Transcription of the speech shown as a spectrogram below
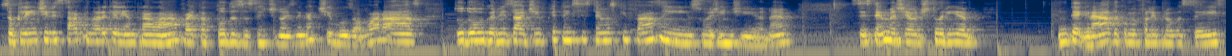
seu cliente ele sabe que na hora que ele entrar lá vai estar todas as certidões negativas, os alvarás, tudo organizadinho, porque tem sistemas que fazem isso hoje em dia, né? Sistemas de auditoria integrada, como eu falei para vocês,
